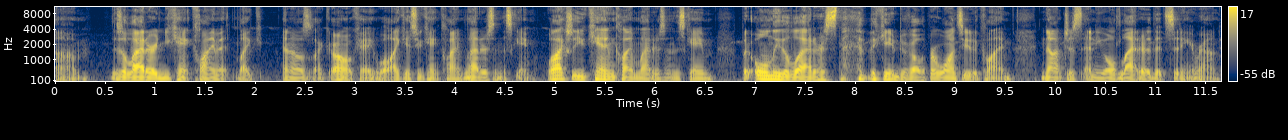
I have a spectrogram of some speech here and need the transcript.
Um, there's a ladder and you can't climb it. Like, and I was like, oh, okay, well, I guess you can't climb ladders in this game. Well, actually, you can climb ladders in this game, but only the ladders that the game developer wants you to climb, not just any old ladder that's sitting around.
